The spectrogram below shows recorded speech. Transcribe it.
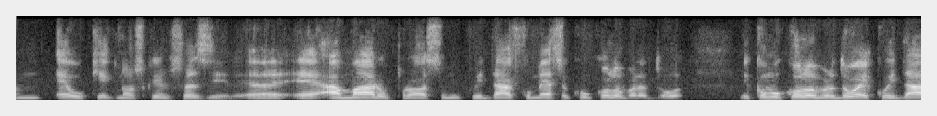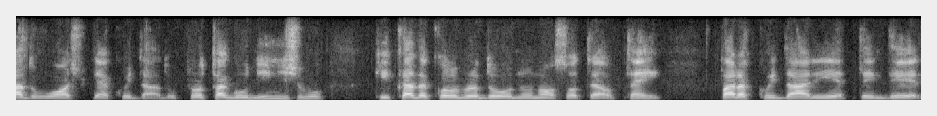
um, é o que, é que nós queremos fazer. É, é amar o próximo, cuidar, começa com o colaborador. E como o colaborador é cuidado, o hóspede é cuidado. O protagonismo que cada colaborador no nosso hotel tem para cuidar e atender.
